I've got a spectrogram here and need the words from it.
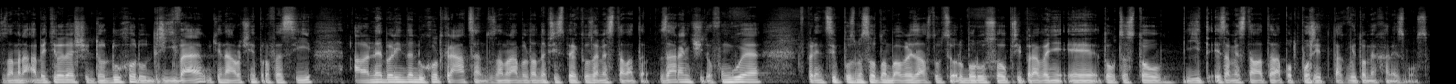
To znamená, aby ti lidé šli do důchodu dříve u těch náročných profesí, ale nebyl jim ten důchod krácen. To znamená, byl tam ten příspěvek toho zaměstnavatele. V zahraničí to funguje. V principu jsme se o tom bavili, zástupci odborů jsou připraveni i tou cestou jít i zaměstnavatele a podpořit takovýto mechanismus.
